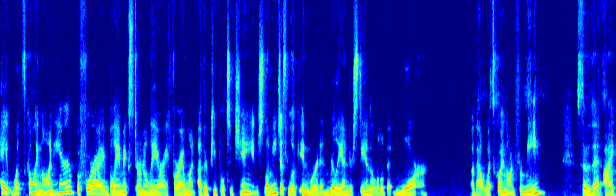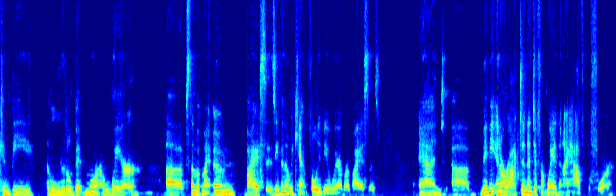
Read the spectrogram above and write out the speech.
hey, what's going on here? Before I blame externally or before I want other people to change, let me just look inward and really understand a little bit more about what's going on for me, so that I can be a little bit more aware of some of my own biases, even though we can't fully be aware of our biases, and uh, maybe interact in a different way than I have before.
